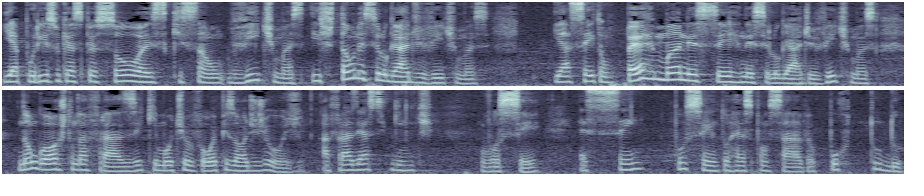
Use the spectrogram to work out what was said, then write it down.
E é por isso que as pessoas que são vítimas estão nesse lugar de vítimas e aceitam permanecer nesse lugar de vítimas não gostam da frase que motivou o episódio de hoje. A frase é a seguinte: Você é 100% responsável por tudo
